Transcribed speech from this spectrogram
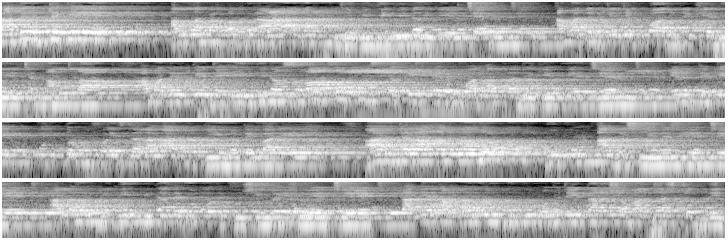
তাদের থেকে আল্লাহ যে বিধি বিধান দিয়েছেন, আমাদেরকে যে পথ দেখিয়ে দিয়েছেন আল্লাহ, আমাদেরকে যে দেখিয়ে দিয়েছেন, এর থেকে উত্তম ফয়সালা আর কি হতে পারে? আর যারা আল্লাহর আদেশ মেনে নিয়েছে। আল্লাহর বিধি বিধানের উপর খুশি হয়ে রয়েছে। তাদের আল্লাহর হুকুম অনুযায়ী তারা সমাজ রাষ্ট্র দেশ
